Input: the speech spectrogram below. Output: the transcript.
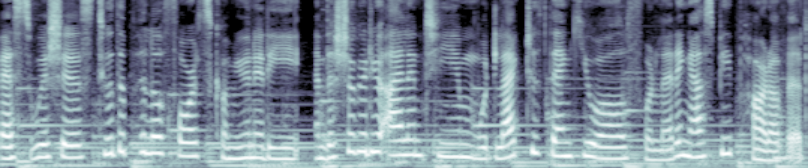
Best wishes to the Pillow Forts community, and the Sugardew Island team would like to thank you all for letting us be part of it.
